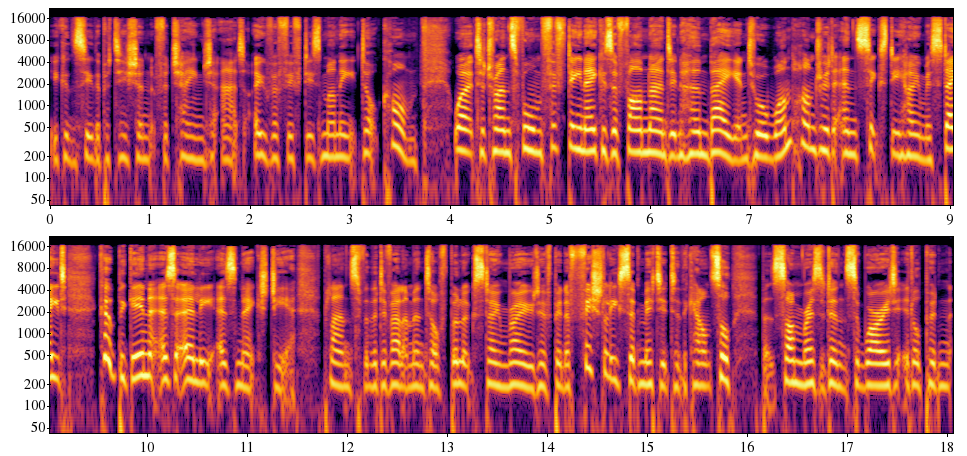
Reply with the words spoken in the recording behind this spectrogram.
You can see the petition for change at over50smoney.com. Work to transform 15 acres of farmland in Herne Bay into a 160 home estate could begin as early as next year. Plans for the development of Bullockstone Road have been officially submitted to the council, but some residents are worried it'll put an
